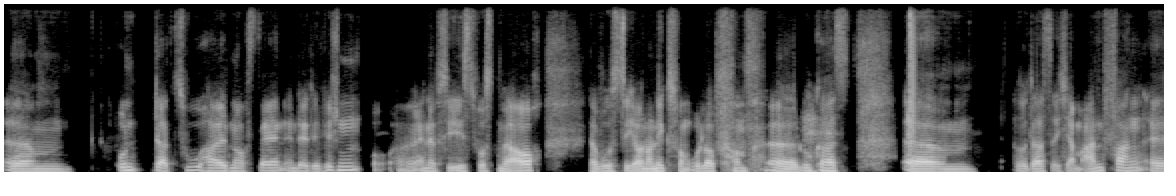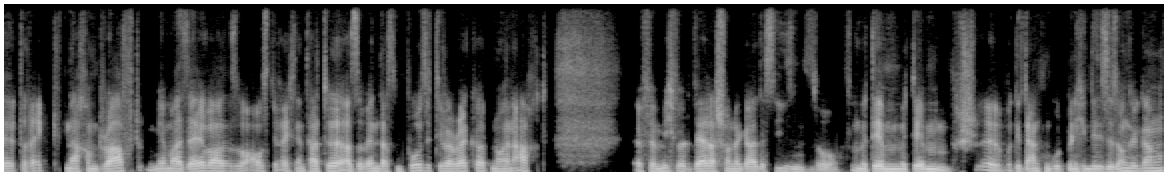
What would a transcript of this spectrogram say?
Ähm, und dazu halt noch Stan in der Division. Äh, NFC East wussten wir auch. Da wusste ich auch noch nichts vom Urlaub vom äh, Lukas. Ähm, sodass ich am Anfang äh, direkt nach dem Draft mir mal selber so ausgerechnet hatte, also wenn das ein positiver Rekord 9-8 äh, für mich wird, wäre das schon eine geile Season. So mit dem, mit dem äh, Gedankengut bin ich in die Saison gegangen.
